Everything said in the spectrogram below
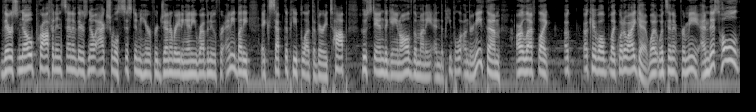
there's no profit incentive there's no actual system here for generating any revenue for anybody except the people at the very top who stand to gain all of the money and the people underneath them are left like okay, well, like, what do I get? What what's in it for me? And this whole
